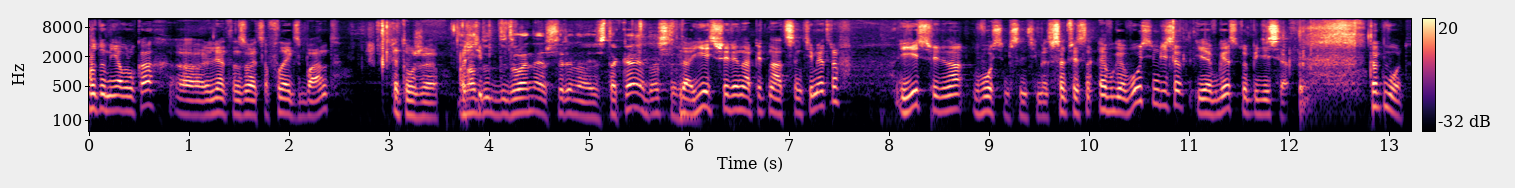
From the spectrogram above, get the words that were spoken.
Вот у меня в руках э, лента называется Flex Band. Это уже почти... Она двойная ширина есть такая, да? Ширина? Да, есть ширина 15 сантиметров и есть ширина 8 сантиметров. Соответственно, FG 80 и FG 150. Так вот,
